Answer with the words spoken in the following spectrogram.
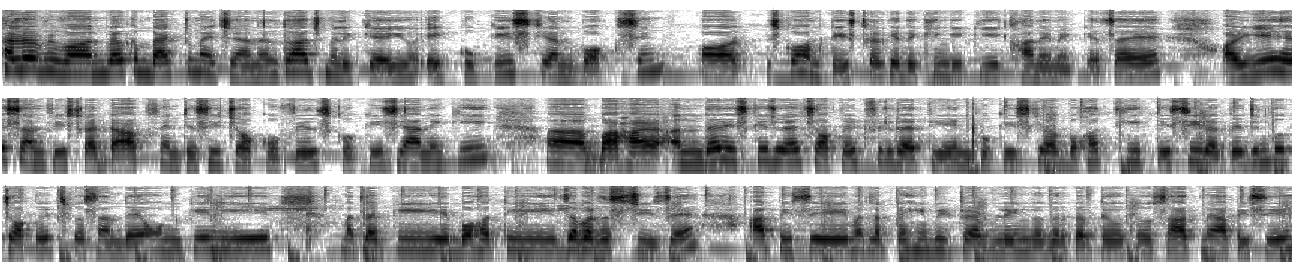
Hello everyone welcome back to my channel तो आज मैं लेके आई हूँ एक कुकीज़ की अनबॉक्सिंग और इसको हम टेस्ट करके देखेंगे कि ये खाने में कैसा है। और ये है सनफिस्ट का डार्क फैंटेसी चोकोफिल्स कुकीज़ यानी कि बाहर अंदर इसके जो है चॉकलेट फिल रहती है इन कुकीज़ की और बहुत ही टेस्टी लगते हैं। जिनको चॉकलेट्स पसंद है, उनके लिए मतलब कि ये बहुत ही ज़बरदस्त चीज़ है। आप इसे मतलब कहीं भी ट्रैवलिंग अगर करते हो तो साथ में आप इसे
